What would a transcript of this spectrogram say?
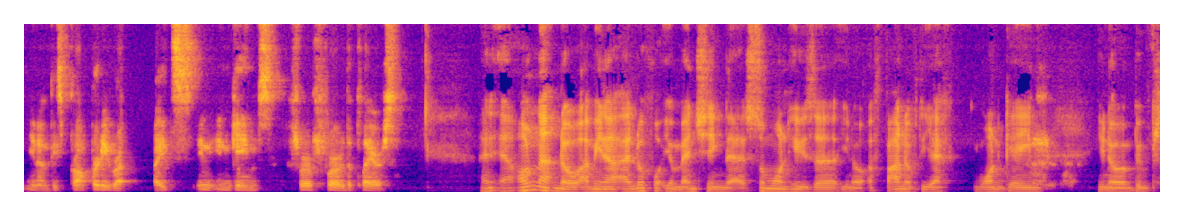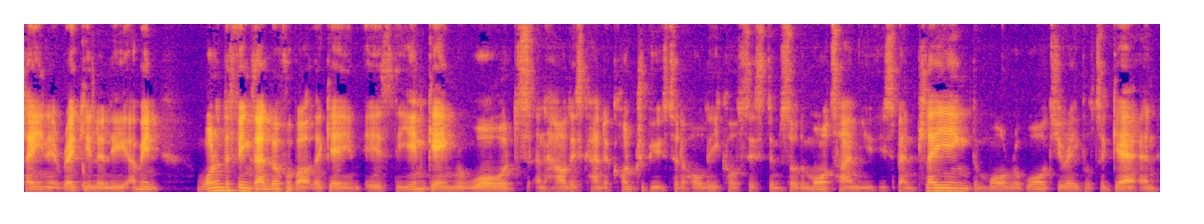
you know, these property rights in, in games for, for the players. And uh, on that note, I mean, I, love what you're mentioning there. Someone who's a you know a fan of the F1 game, you know, and been playing it regularly. I mean, one of the things I love about the game is the in-game rewards and how this kind of contributes to the whole ecosystem. So the more time you, you spend playing, the more rewards you're able to get, and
